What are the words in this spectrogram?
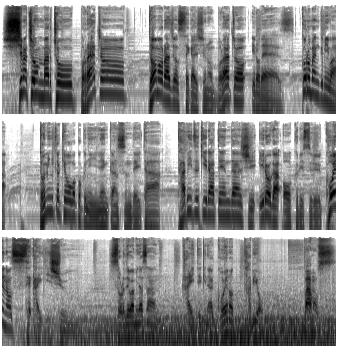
シマチョンマルチョボラチョどうもラジオ世界一周のボラチョイロです。この番組はドミニカ共和国に2年間住んでいた旅好きラテン男子イロがお送りする声の世界一周。それでは皆さん快適な声の旅を vamos。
